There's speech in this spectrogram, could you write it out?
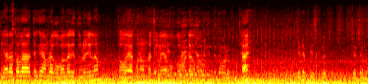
পেয়ারাতলা থেকে আমরা গোপালদাকে তুলে নিলাম। তো এখন আমরা চলে যাব গোবরডাঙ্গা। হ্যাঁ? যেটা ফিস চলো।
